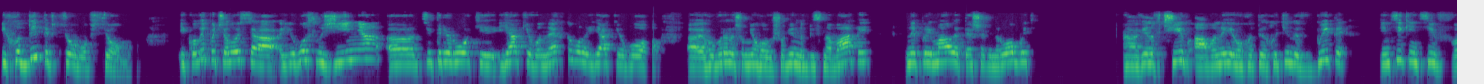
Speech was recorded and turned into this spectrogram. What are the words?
і ходити в цьому всьому. І коли почалося його служіння, е, ці три роки, як його нехтували, як його е, говорили, що в нього що він біснуватий, не приймали те, що він робить. Е, він вчив, а вони його хотіли вбити. Кінці кінців е,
